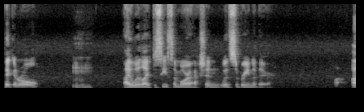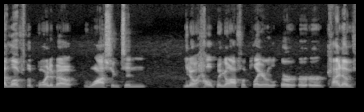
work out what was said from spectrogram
pick and roll. Mhm. I would like to see some more action with Sabrina there. I loved the point about Washington, you know, helping off a player or, or, or kind of,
